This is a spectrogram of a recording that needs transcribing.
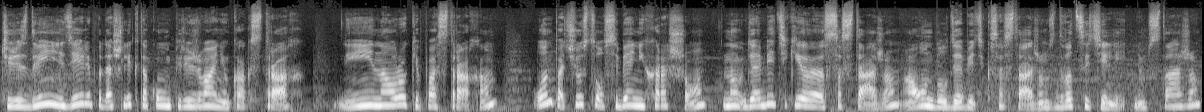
Через две недели подошли к такому переживанию, как страх. И на уроке по страхам он почувствовал себя нехорошо. Ну, диабетики со стажем, а он был диабетик со стажем, с 20-летним стажем.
